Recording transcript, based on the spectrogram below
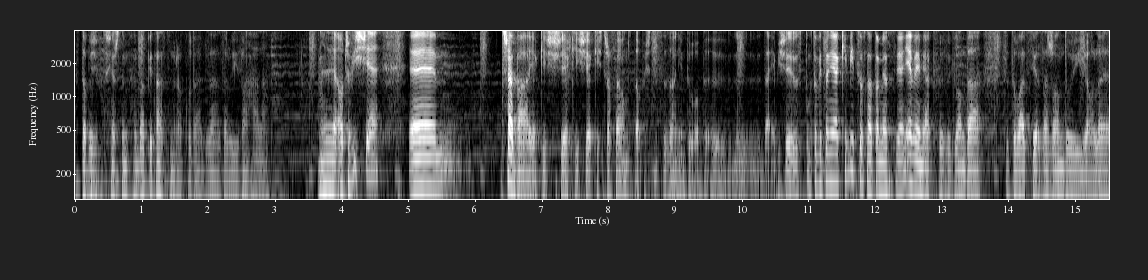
zdobyć w 2015 roku, tak, za, za Louis Van Hala. E, oczywiście e, trzeba jakiś, jakiś, jakiś trofeum zdobyć w tym sezonie byłoby, wydaje mi się, z punktu widzenia kibiców, natomiast ja nie wiem, jak wygląda sytuacja zarządu i Ole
